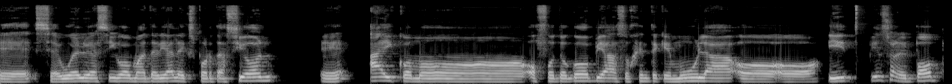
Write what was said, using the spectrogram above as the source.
eh, se vuelve así como material de exportación. Eh, hay como o fotocopias o gente que emula o, y pienso en el pop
